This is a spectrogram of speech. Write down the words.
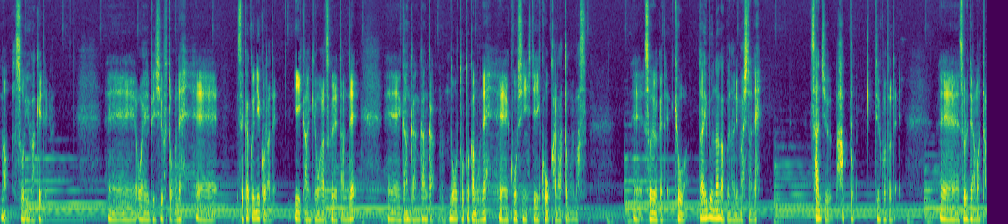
まあそういうわけで、えー、親指シフトをね、えー、せっかくニコラでいい環境が作れたんで、えー、ガンガンガンガンノートとかもね、え更新していこうかなと思います、えそういうわけで今日はだいぶ長くなりましたね。38分ということで、え、それではまた。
